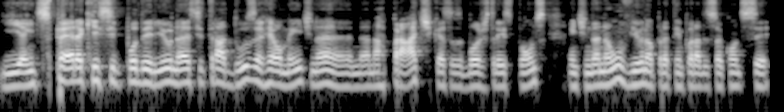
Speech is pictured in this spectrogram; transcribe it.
E a gente espera que esse poderio, né, se traduza realmente, né, na, na prática, essas bolas de três pontos. A gente ainda não viu na pré-temporada isso acontecer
